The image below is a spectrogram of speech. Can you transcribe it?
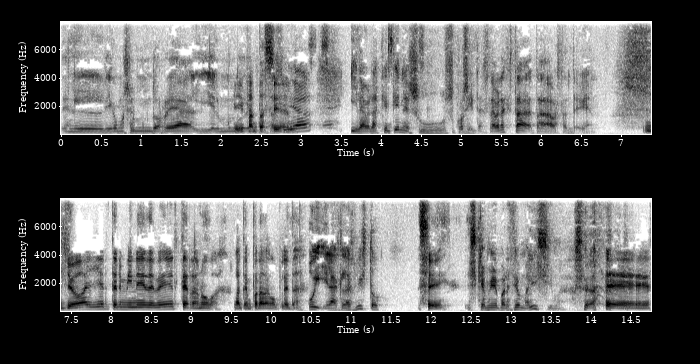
el, digamos el mundo real y el mundo de fantasía, y la verdad es que tiene sus, cositas, la verdad es que está, está bastante bien. Yo ayer terminé de ver Terranova, la temporada completa. Uy, ¿y la, la has visto? Sí. Es que a mí me pareció malísima. Eh,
